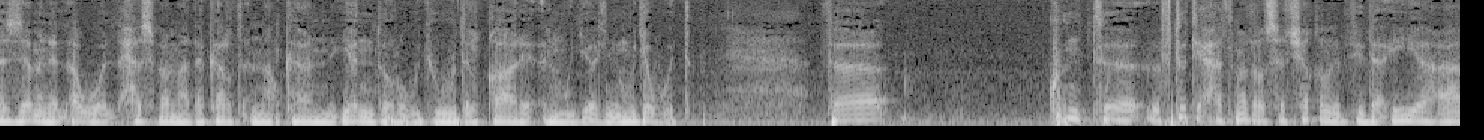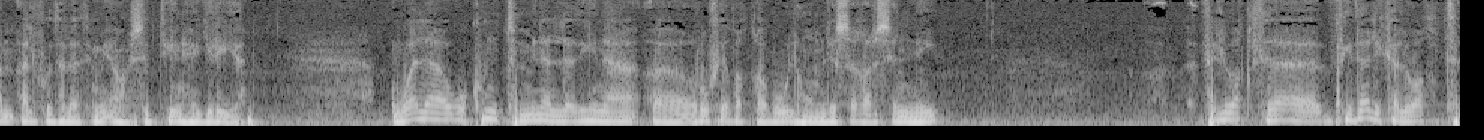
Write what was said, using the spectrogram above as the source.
الزمن الأول حسب ما ذكرت أنه كان يندر وجود القارئ المجود. فكنت افتتحت مدرسة شقر الابتدائية عام 1360 هجرية. ولا وكنت من الذين آه، رفض قبولهم لصغر سني. في الوقت في ذلك الوقت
